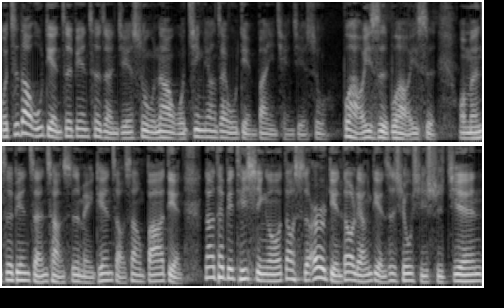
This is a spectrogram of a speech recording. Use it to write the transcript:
我知道五点这边策展结束，那我尽量在五点半以前结束。不好意思，不好意思，我们这边展场是每天早上八点。那特别提醒哦，到十二点到两点是休息时间，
